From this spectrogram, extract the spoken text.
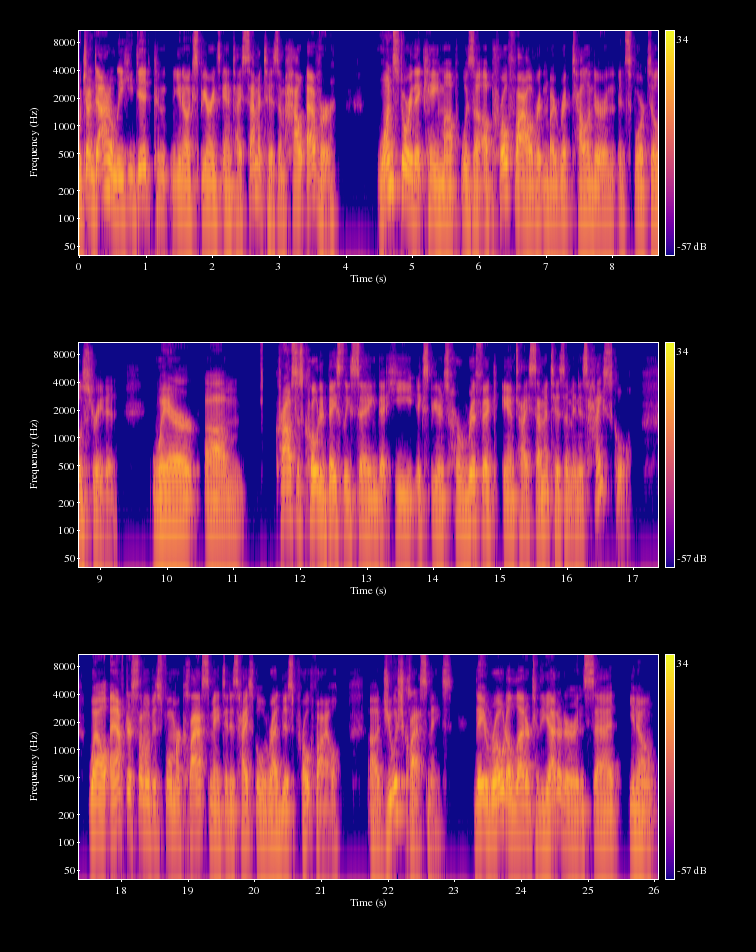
which undoubtedly he did, you know, experience anti-Semitism. However, one story that came up was a, a profile written by Rick Telander in, in Sports Illustrated, where um, Krause is quoted basically saying that he experienced horrific anti-Semitism in his high school. Well, after some of his former classmates at his high school read this profile, uh, Jewish classmates, they wrote a letter to the editor and said, you know,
